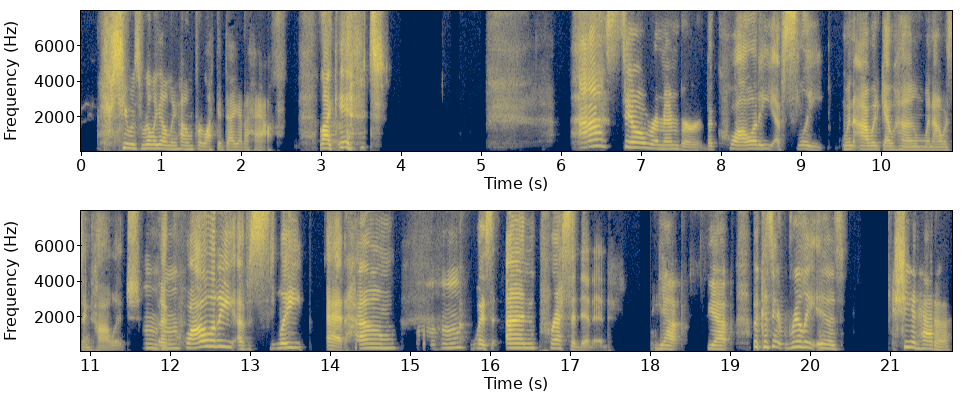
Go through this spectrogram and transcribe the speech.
she was really only home for like a day and a half. Like it. I still remember the quality of sleep when I would go home when I was in college. Mm-hmm. The quality of sleep at home mm-hmm. was unprecedented. Yep. Yep. Because it really is. She had had a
